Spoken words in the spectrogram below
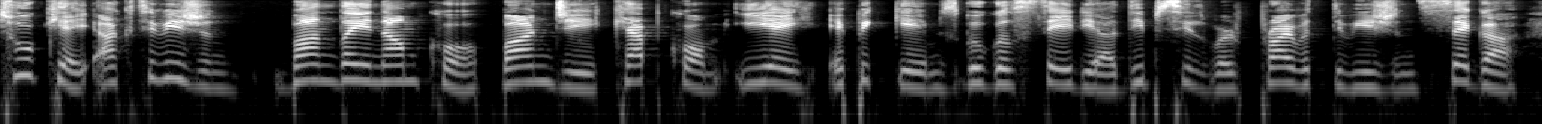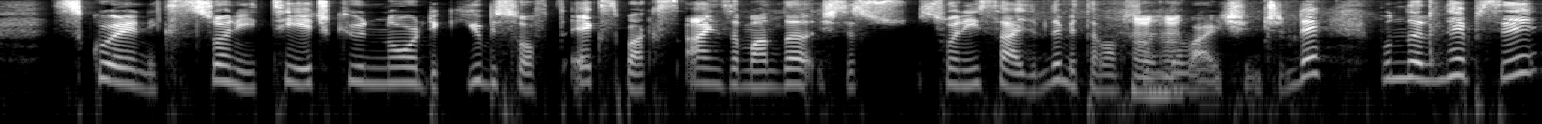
2K, Activision, Bandai Namco, Bungie, Capcom, EA, Epic Games, Google Stadia, Deep Silver, Private Division, Sega, Square Enix, Sony, THQ Nordic, Ubisoft, Xbox, aynı zamanda işte Sony'yi saydım değil mi? Tamam Sony de var işin içinde. Bunların hepsi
